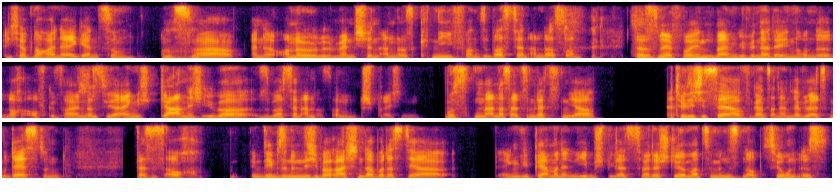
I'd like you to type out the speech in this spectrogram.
Ich habe noch eine Ergänzung. Und Mhm. zwar eine Honorable Mention an das Knie von Sebastian Andersson. Das ist mir vorhin beim Gewinner der Hinrunde noch aufgefallen, dass wir eigentlich gar nicht über Sebastian Andersson sprechen mussten, anders als im letzten Jahr. Natürlich ist er auf einem ganz anderen Level als Modest und das ist auch in dem Sinne nicht überraschend, aber dass der irgendwie permanent in jedem Spiel als zweiter Stürmer zumindest eine Option ist,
